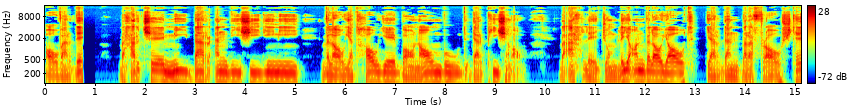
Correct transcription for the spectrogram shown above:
آورده و هرچه می بر اندیشیدیمی ولایتهای بانام بود در پیش ما. و اهل جمله آن ولایات گردن برافراشته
